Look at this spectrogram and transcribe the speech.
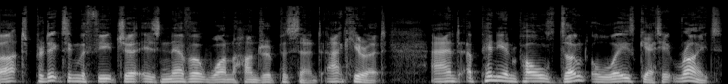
But predicting the future is never 100% accurate, and opinion polls don't always get it right.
